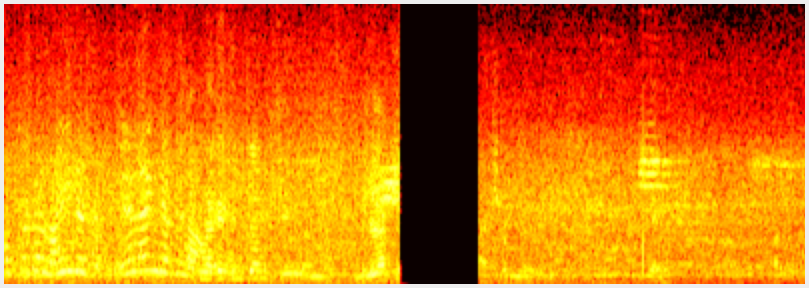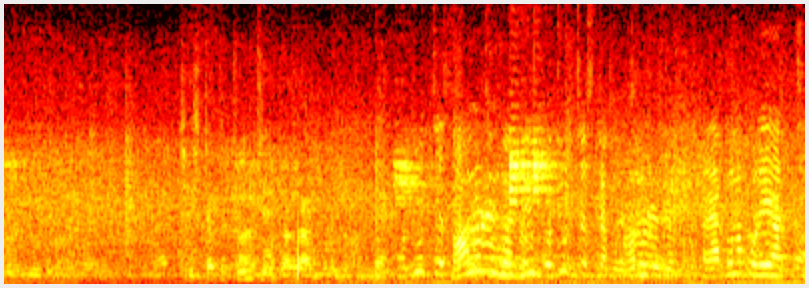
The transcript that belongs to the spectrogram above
সবকটা লাইনে থাকি বেলাইন যাতে না হয়। কিন্তু আমি চিনলাম চেষ্টা তো চলছে। প্রচুর চেষ্টা ভালো রেজাল্ট প্রচুর চেষ্টা করে ভালো রেজাল্ট আর এখনও করে যাচ্ছে।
